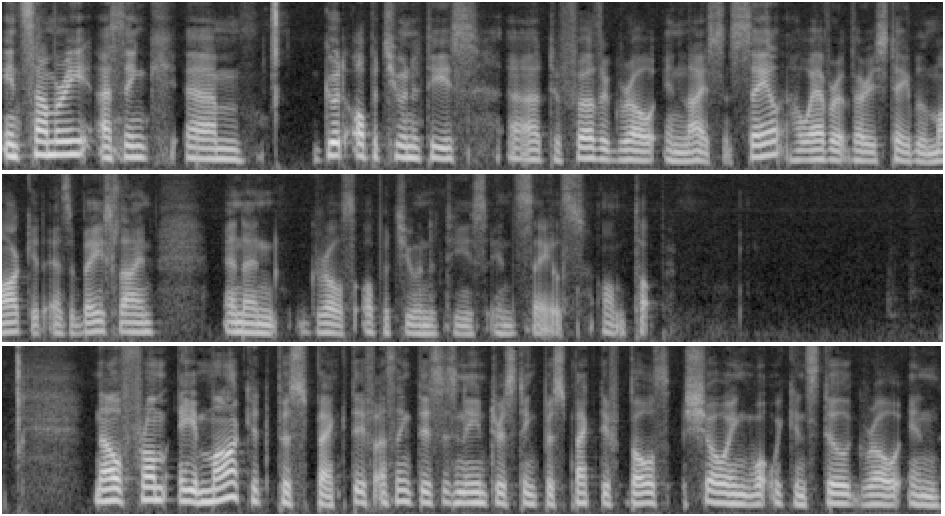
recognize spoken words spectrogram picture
In summary, I think um, good opportunities to further grow in license sale. However, a very stable market as a baseline, and then growth opportunities in sales on top. Now, from a market perspective, I think this is an interesting perspective, both showing what we can still grow in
